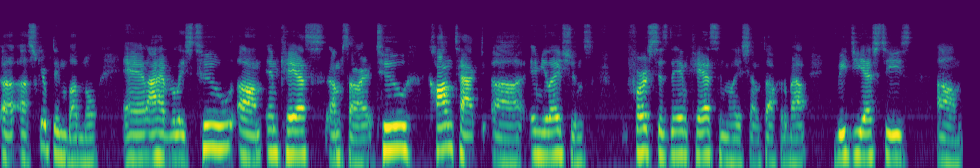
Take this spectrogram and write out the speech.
uh, uh, scripting bundle, and I have released two um, MKS. I'm sorry, two Kontakt uh, emulations. First is the MKS emulation I'm talking about, VGST's um,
